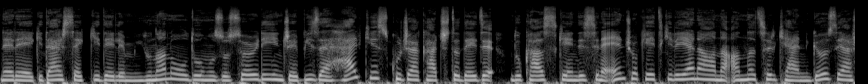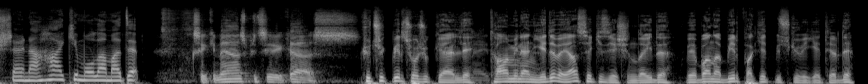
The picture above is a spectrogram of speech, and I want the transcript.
Nereye gidersek gidelim Yunan olduğumuzu söyleyince bize herkes kucak açtı dedi. Dukas kendisini en çok etkileyen anı anlatırken gözyaşlarına hakim olamadı. Küçük bir çocuk geldi. Tahminen 7 veya 8 yaşında yaşındaydı ve bana bir paket bisküvi getirdi.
